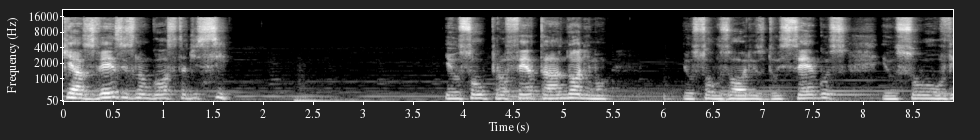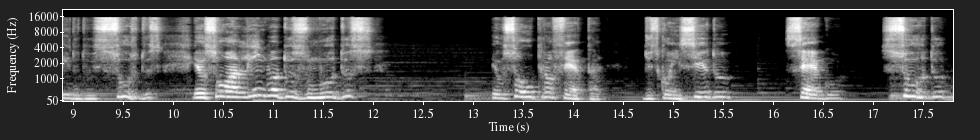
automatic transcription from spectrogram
que às vezes não gosta de si. Eu sou o profeta anônimo. Eu sou os olhos dos cegos, eu sou o ouvido dos surdos, eu sou a língua dos mudos. Eu sou o profeta desconhecido, cego, surdo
